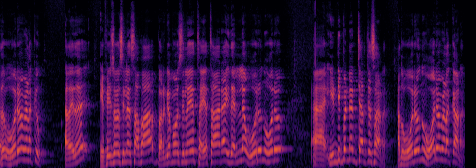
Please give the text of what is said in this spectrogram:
അത് ഓരോ വിളക്കും. അതായത് എഫിസോസിലെ സഭ ബർഗമോസിലെ തയത്താര ഇതെല്ലാം ഓരോന്നും ഓരോ ഇൻഡിപെൻഡന്റ് ചർച്ചസ് ആണ്. അത് ഓരോന്നും ഓരോ വിളക്കാണ്.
